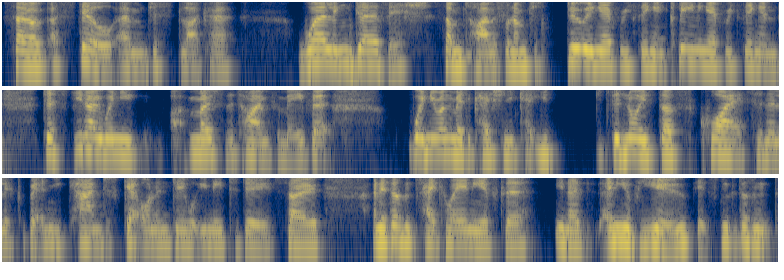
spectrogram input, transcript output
So I, I still am just like a whirling dervish sometimes when I'm just doing everything and cleaning everything and just you know when you uh, most of the time for me, but when you're on the medication, you can you the noise does quieten a little bit and you can just get on and do what you need to do. So and it doesn't take away any of the you know any of you it's it doesn't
